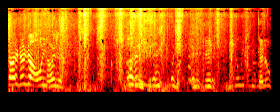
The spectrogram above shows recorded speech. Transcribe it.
Tới nó rồi Trời ơi. Chạy luôn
